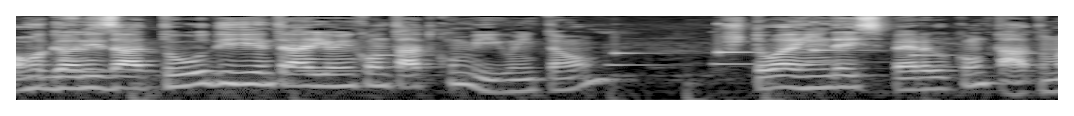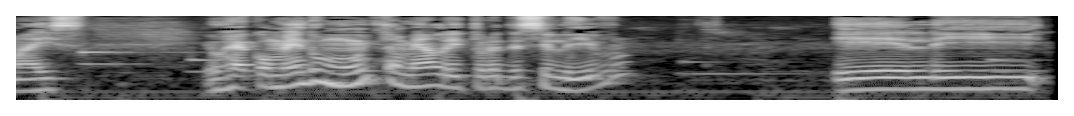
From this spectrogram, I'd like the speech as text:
organizar tudo e entrariam em contato comigo. Então, estou ainda à espera do contato, mas eu recomendo muito também a leitura desse livro. Ele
